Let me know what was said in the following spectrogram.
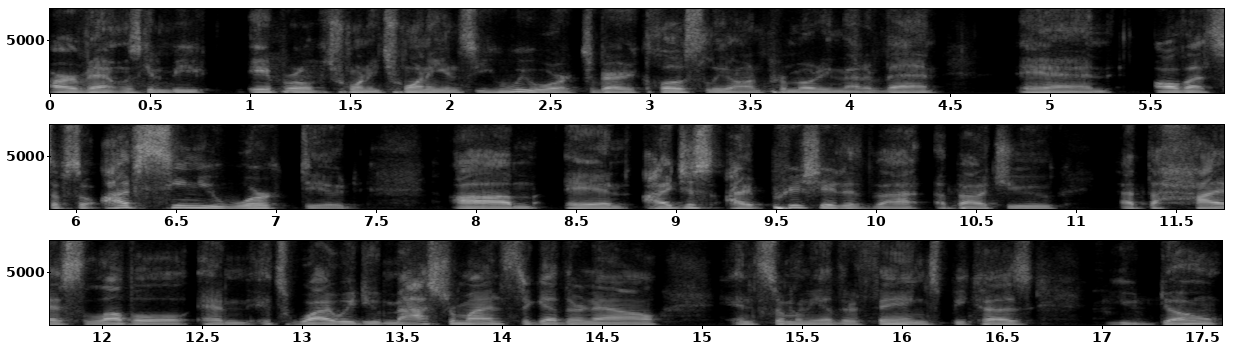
our event was going to be April of 2020. And so we worked very closely on promoting that event and all that stuff. So I've seen you work, dude um, and i just i appreciated that about you at the highest level and it's why we do masterminds together now and so many other things because you don't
